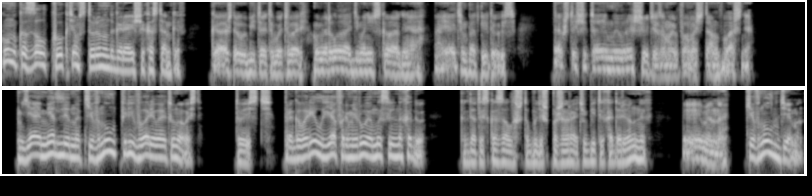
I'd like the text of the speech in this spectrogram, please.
Он указал когтем в сторону догорающих останков. Каждая убитая тобой тварь умерла от демонического огня, а я этим подпитываюсь. Так что считаем мы в расчете за мою помощь там, в башне». Я медленно кивнул, переваривая эту новость. То есть, проговорил я, формируя мысль на ходу. Когда ты сказал, что будешь пожирать убитых одаренных... «Именно», — кивнул демон.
